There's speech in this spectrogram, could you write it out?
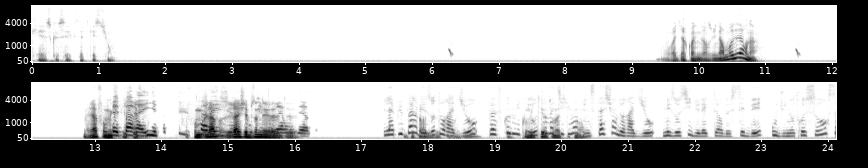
Qu'est-ce que c'est que cette question? On va dire qu'on est dans une ère moderne. Mais là, faut m'expliquer. pareil. Faut me- là, pareil, là, j'ai besoin de. La plupart des autoradios peuvent commuter automatiquement. d'une station de radio, mais aussi du lecteur de CD ou d'une autre source,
